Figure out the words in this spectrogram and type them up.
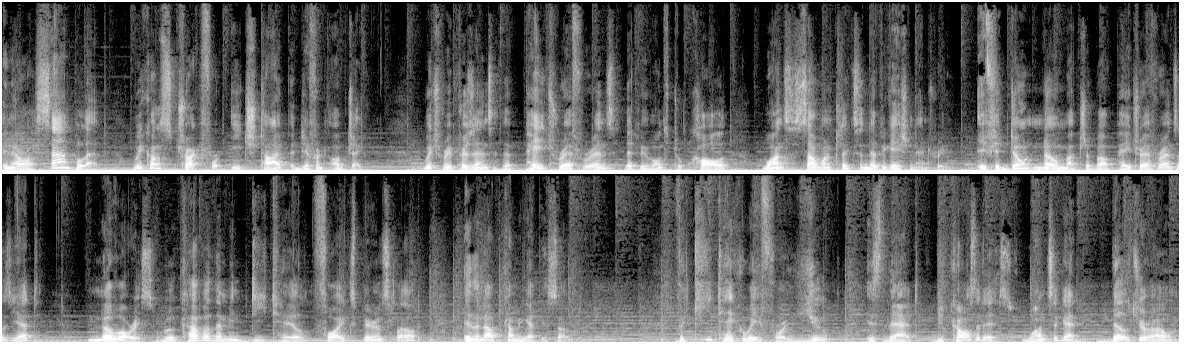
In our sample app, we construct for each type a different object, which represents the page reference that we want to call once someone clicks a navigation entry. If you don't know much about page references yet, no worries, we'll cover them in detail for Experience Cloud in an upcoming episode. The key takeaway for you is that because it is, once again, build your own,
